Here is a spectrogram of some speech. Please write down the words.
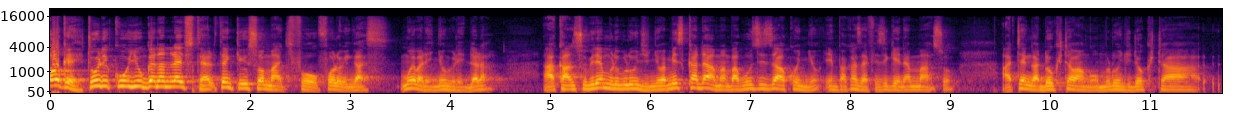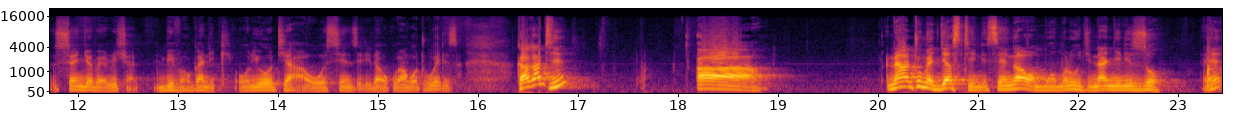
okay tuli ku ugandan lifestyle. Thank you so much for following us. Mwebale nnyo buli ddala. Kansubire muli bulungi nnyo. Bamiss kadama mbabuuzizaako nnyo empaka zaffe zigenda maaso. Ate nga dokita wange omulungi dokita senjobe richard biv organic oli otya? Awo osinzirira okuba nga otuweereza. Kakati uh, nantume justin senga wammwe omulungi nanyinizo eh?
